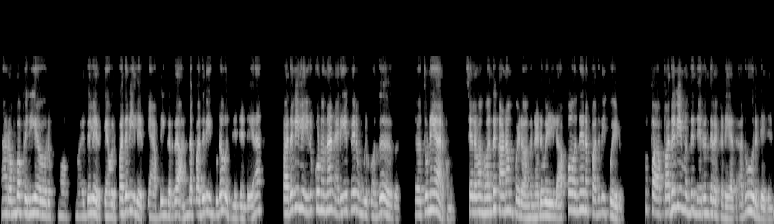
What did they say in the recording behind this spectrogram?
நான் ரொம்ப பெரிய ஒரு இதுல இருக்கேன் ஒரு பதவியில இருக்கேன் அப்படிங்கறது அந்த பதவியும் கூட ஒரு டெட் ஏன்னா பதவியில இருக்கணும்னா நிறைய பேர் உங்களுக்கு வந்து துணையா இருக்கணும். சிலவங்க வந்து காணாம போயிடுவாங்க நடுவழியில. அப்ப வந்து எனக்கு பதவி போயிடும். ப- பதவி வந்து நிரந்தரம் கிடையாது. அதுவும் ஒரு டெட்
